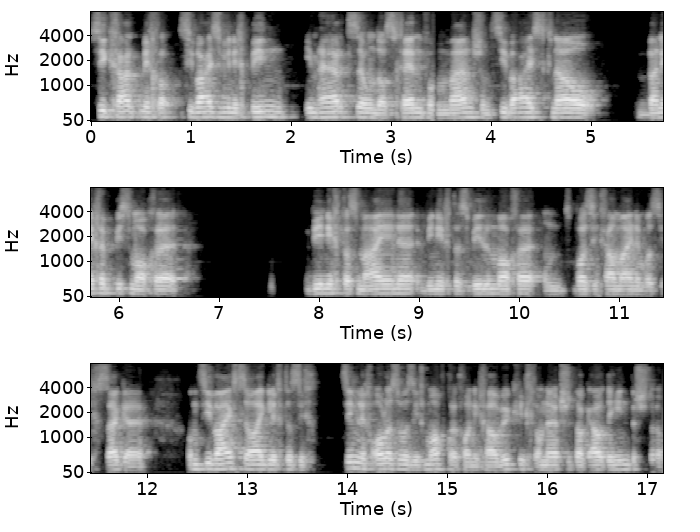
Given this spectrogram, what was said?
sie kennt mich, sie weiß, wie ich bin im Herzen und als Kern vom Mensch und sie weiß genau, wenn ich etwas mache, wie ich das meine, wie ich das will machen und was ich auch meine, was ich sage. Und sie weiß so eigentlich, dass ich ziemlich alles, was ich mache, kann ich auch wirklich am nächsten Tag auch dahinter stehen.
